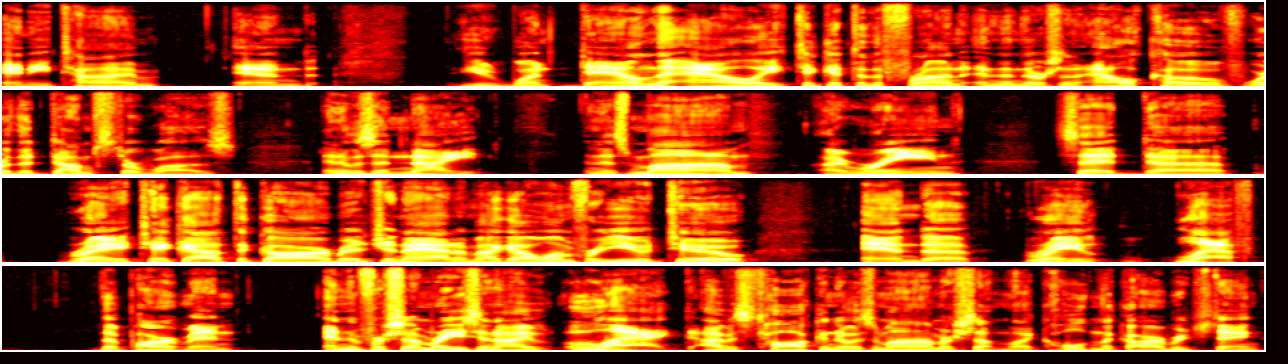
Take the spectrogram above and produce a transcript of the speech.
any time and you went down the alley to get to the front and then there was an alcove where the dumpster was and it was at night. And his mom irene said uh, ray take out the garbage and adam i got one for you too. And uh, ray left the apartment and then for some reason i lagged. I was talking to his mom or something like holding the garbage thing.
